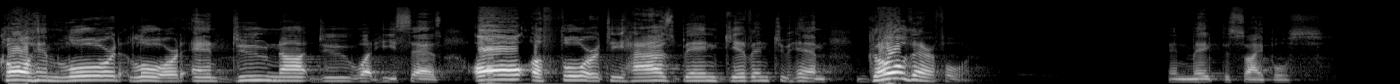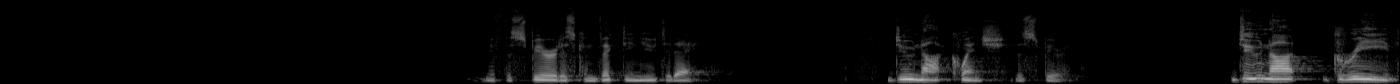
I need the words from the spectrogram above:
Call him Lord, Lord, and do not do what he says. All authority has been given to him. Go, therefore, and make disciples. If the Spirit is convicting you today, do not quench the Spirit. Do not grieve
